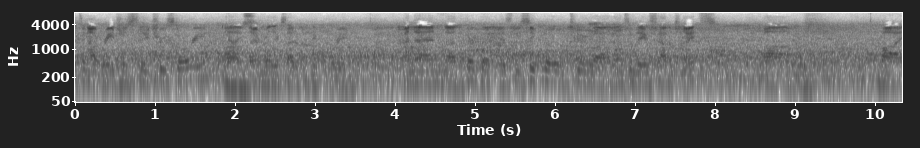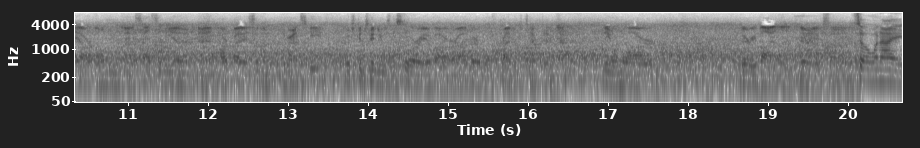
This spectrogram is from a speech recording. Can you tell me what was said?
it's an outrageously true story nice. that I'm really excited for people to read. And then uh, the third book is the sequel to uh, Lonesome Days Savage Nights. Um, by our own uh, Sal Simeone and art by Simon Kudranski, which continues the story of our uh, werewolf private detective, neo noir, very violent, very exciting. So when I,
